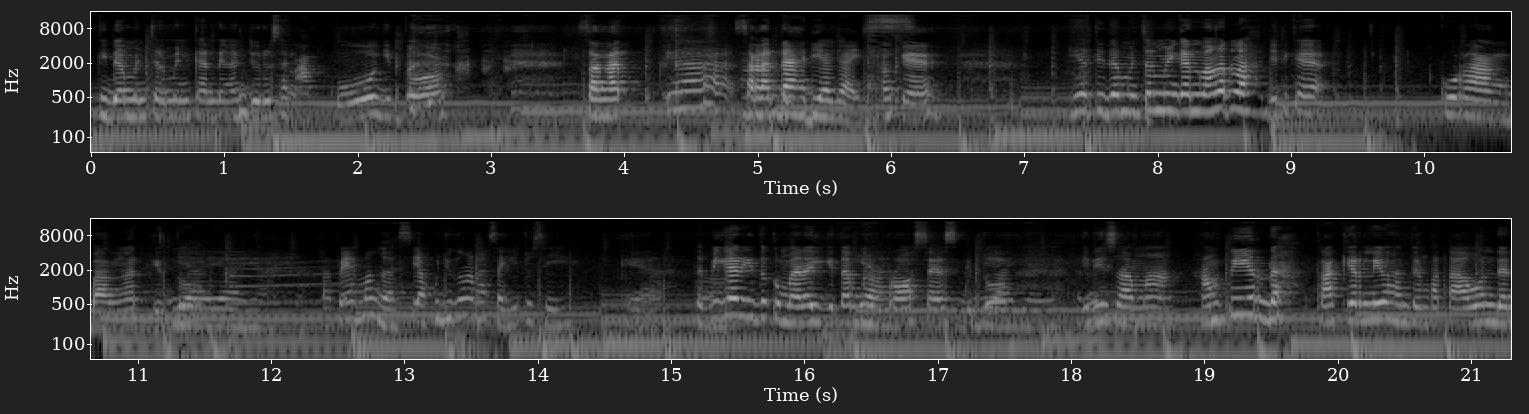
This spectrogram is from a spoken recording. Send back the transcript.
tidak mencerminkan dengan jurusan aku gitu. sangat ya sangat Merendah dia guys. Oke. Ya tidak mencerminkan banget lah. Jadi kayak kurang banget gitu. Iya iya iya. Tapi emang nggak sih? Aku juga ngerasa gitu sih. Kayak. Tapi kan itu kembali lagi kita Iya. berproses gitu. Iya iya. iya. Jadi selama hampir dah terakhir nih hampir 4 tahun dan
